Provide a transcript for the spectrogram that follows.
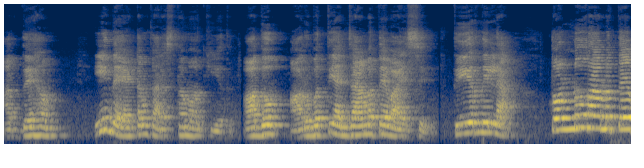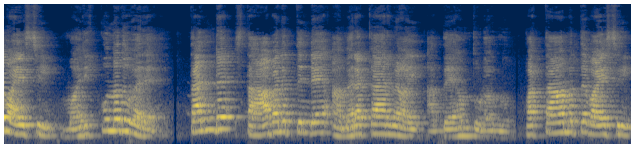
അദ്ദേഹം ഈ നേട്ടം കരസ്ഥമാക്കിയത്. അതും അറുപത്തി അഞ്ചാമത്തെ വയസ്സിൽ. തീർന്നില്ല. തൊണ്ണൂറാമത്തെ വയസ്സിൽ മരിക്കുന്നതുവരെ തന്റെ സ്ഥാപനത്തിന്റെ അമരക്കാരനായി അദ്ദേഹം തുടർന്നു. പത്താമത്തെ വയസ്സിൽ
